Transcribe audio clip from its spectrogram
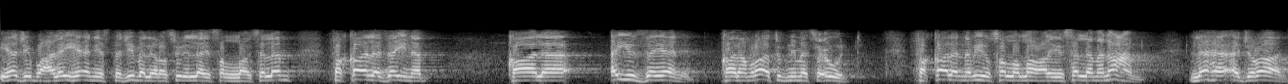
يجب عليه أن يستجيب لرسول الله صلى الله عليه وسلم. فقال زينب قال أي الزيانب؟ قال امرأة ابن مسعود. فقال النبي صلى الله عليه وسلم نعم لها أجران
